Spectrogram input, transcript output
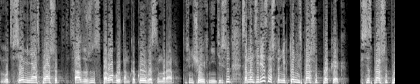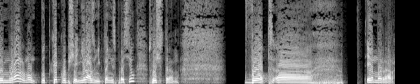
вот все меня спрашивают сразу же с порога, там, какой у вас МРР. То есть ничего их не интересует. Самое интересное, что никто не спрашивает про КЭК. Все спрашивают про МРР, ну, вот как вообще, ни разу никто не спросил, что очень странно. Вот, э, МРР.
